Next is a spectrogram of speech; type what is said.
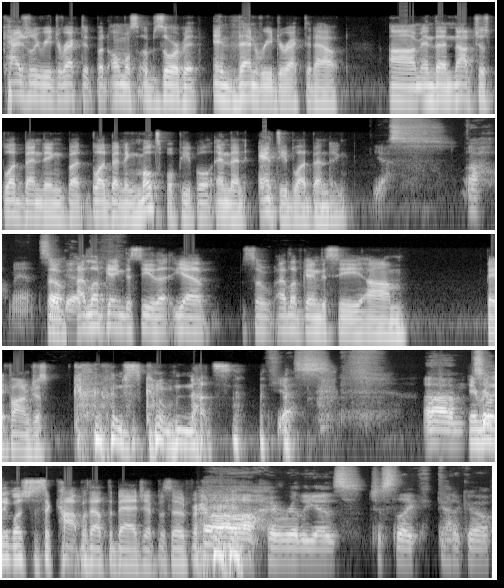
casually redirect it, but almost absorb it and then redirect it out. Um, and then not just blood bending, but blood bending multiple people and then anti blood bending. Yes. Oh man, so, so I love getting to see that. Yeah. So I love getting to see um, Beifong just just kind of nuts. yes. Um, it so, really was just a cop without the badge episode for her. Ah, it really is. Just like gotta go.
